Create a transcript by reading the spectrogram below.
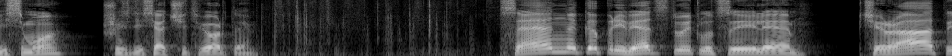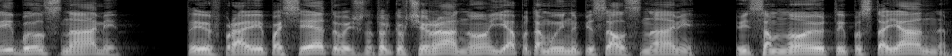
Письмо 64. Сеннека приветствует Луцилия. Вчера ты был с нами. Ты вправе посетовать, что только вчера, но я потому и написал с нами, ведь со мною ты постоянно.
